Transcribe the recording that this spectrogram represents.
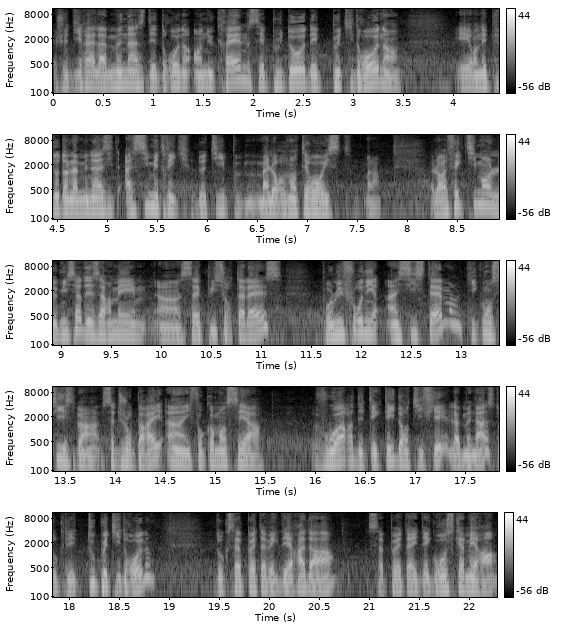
je dirais, à la menace des drones en Ukraine. C'est plutôt des petits drones et on est plutôt dans la menace asymétrique de type malheureusement terroriste. Voilà. Alors effectivement, le ministère des Armées euh, s'appuie sur Thales pour lui fournir un système qui consiste, ben, c'est toujours pareil. Un, il faut commencer à voir, détecter, identifier la menace, donc les tout petits drones. Donc ça peut être avec des radars, ça peut être avec des grosses caméras,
